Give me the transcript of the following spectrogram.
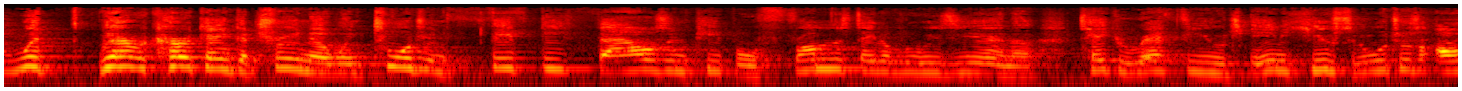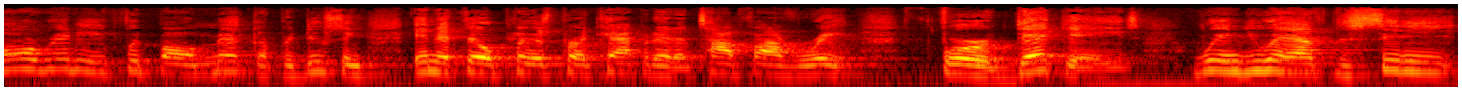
With Hurricane Katrina, when 250,000 people from the state of Louisiana take refuge in Houston, which was already a football mecca, producing NFL players per capita at a top five rate for decades, when you have the city,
